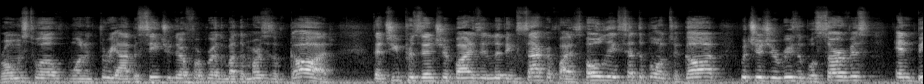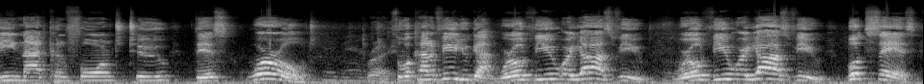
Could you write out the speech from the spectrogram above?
Romans 12, 1 and 3. I beseech you, therefore, brethren, by the mercies of God, that you present your bodies a living sacrifice, wholly acceptable unto God, which is your reasonable service, and be not conformed to this world. Right. So what kind of view you got? Worldview or Yah's view? Worldview or Yah's view? Book says,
